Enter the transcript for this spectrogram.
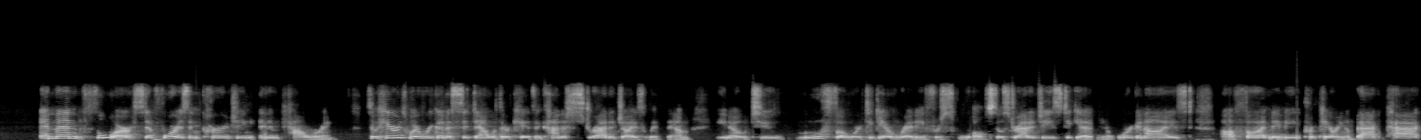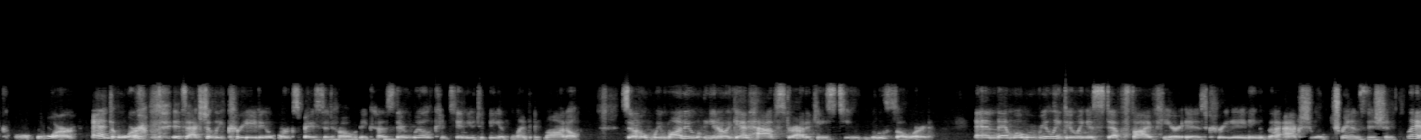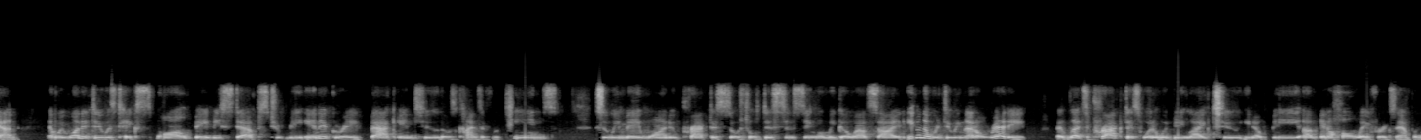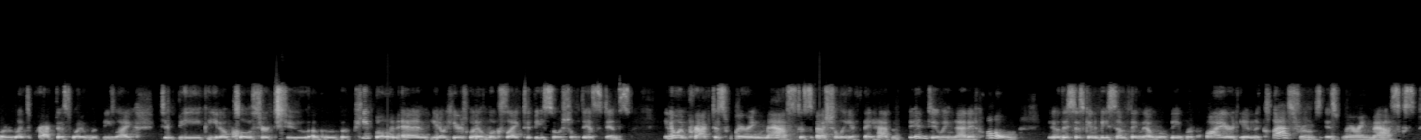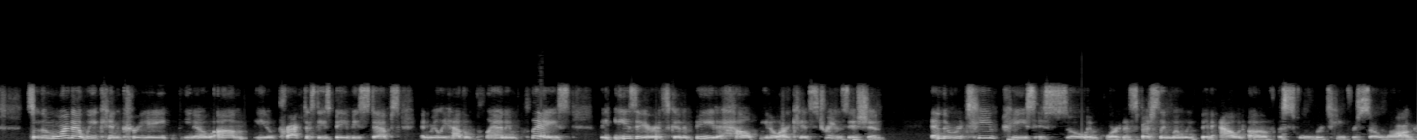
And then four, step four is encouraging and empowering. So here's where we're going to sit down with our kids and kind of strategize with them, you know, to move forward to get ready for school. So strategies to get, you know, organized, uh, find, maybe preparing a backpack or, or and or it's actually creating a workspace at home because there will continue to be a blended model. So we want to, you know, again, have strategies to move forward and then what we're really doing is step five here is creating the actual transition plan. And what we want to do is take small baby steps to reintegrate back into those kinds of routines. So we may want to practice social distancing when we go outside, even though we're doing that already let's practice what it would be like to you know be um, in a hallway for example or let's practice what it would be like to be you know closer to a group of people and and you know here's what it looks like to be social distance you know and practice wearing masks especially if they haven't been doing that at home you know this is going to be something that will be required in the classrooms is wearing masks. So the more that we can create, you know, um, you know, practice these baby steps and really have a plan in place, the easier it's going to be to help you know our kids transition. And the routine piece is so important especially when we've been out of a school routine for so long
